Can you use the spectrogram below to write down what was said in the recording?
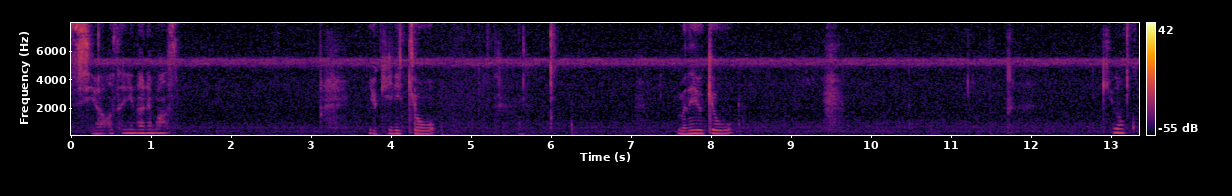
幸せになれます。雪里峡胸湯峡きのこ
